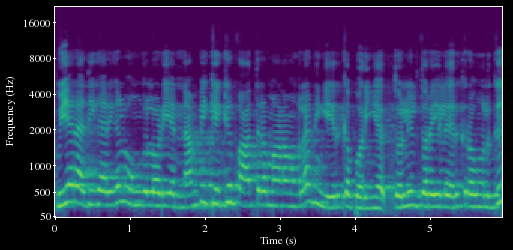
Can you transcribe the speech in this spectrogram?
உயர் அதிகாரிகள் உங்களுடைய நம்பிக்கைக்கு பாத்திரமானவங்களாக நீங்கள் இருக்க போகிறீங்க தொழில் துறையில் இருக்கிறவங்களுக்கு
